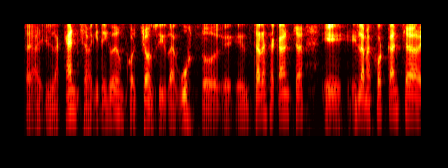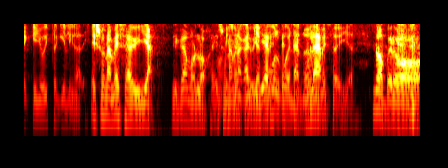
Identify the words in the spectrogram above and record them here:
eh, en la cancha, aquí te digo, es un colchón, sí, da gusto. eh, entrar a esa cancha eh, es la mejor cancha que yo he visto aquí en Linares. Es una mesa de billar, digámoslo. Es No, una mesa de billar fútbol buena, no es espectacular. una mesa de billar. No, pero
